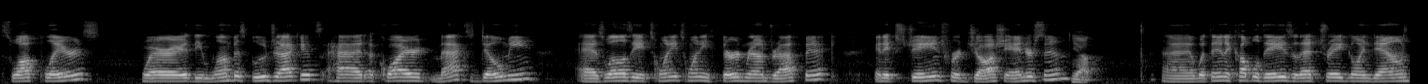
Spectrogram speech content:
swap players, where the Lumbus Blue Jackets had acquired Max Domi as well as a 2020 third round draft pick in exchange for Josh Anderson. Yeah. Uh, within a couple days of that trade going down,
